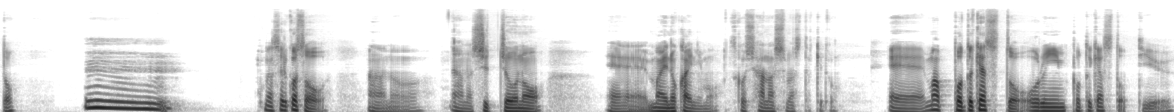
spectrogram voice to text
ト。うーん。まあそれこそ、あの、あの出張の、えー前の回にも少し話しましたけど、えーまあ、ポッドキャスト、オールインポッドキャストっていう、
